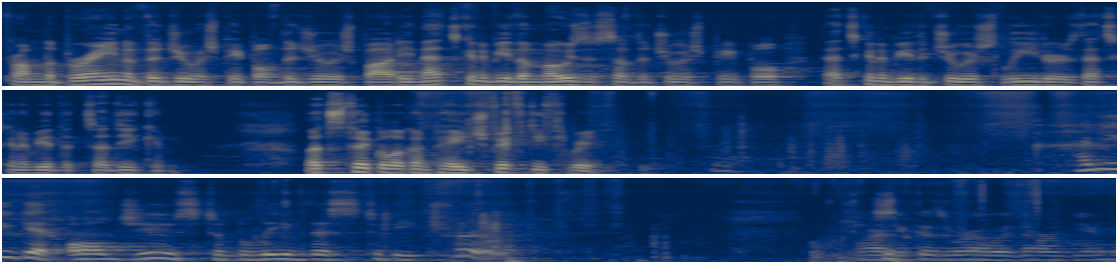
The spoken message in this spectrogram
from the brain of the Jewish people, of the Jewish body, and that's going to be the Moses of the Jewish people. That's going to be the Jewish leaders. That's going to be the tzaddikim. Let's take a look on page 53. How do you get all Jews to believe this to be true? Why? Because we're always arguing.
